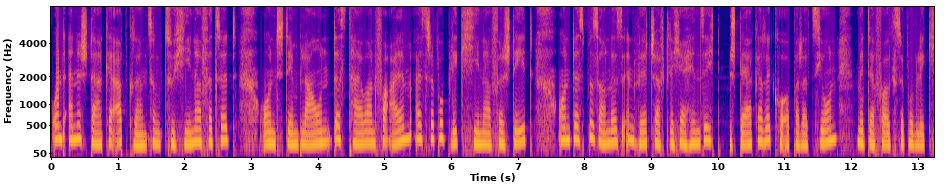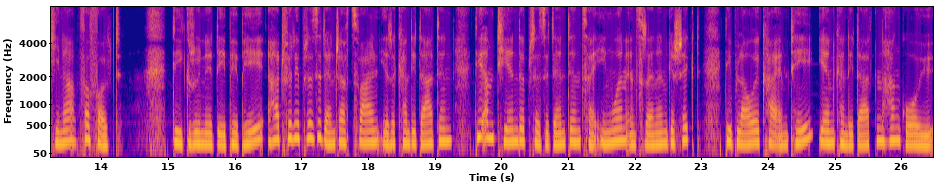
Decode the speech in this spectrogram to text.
und eine starke Abgrenzung zu China vertritt, und dem Blauen, das Taiwan vor allem als Republik China versteht und das besonders in wirtschaftlicher Hinsicht stärkere Kooperation mit der Volksrepublik China verfolgt. Die grüne DPP hat für die Präsidentschaftswahlen ihre Kandidatin, die amtierende Präsidentin Tsai Ing-wen, ins Rennen geschickt, die blaue KMT ihren Kandidaten Han Kuo-yu.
